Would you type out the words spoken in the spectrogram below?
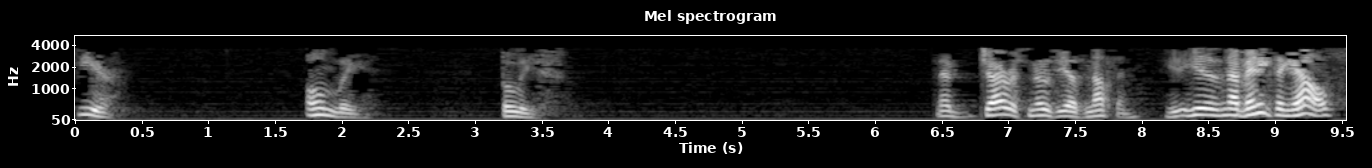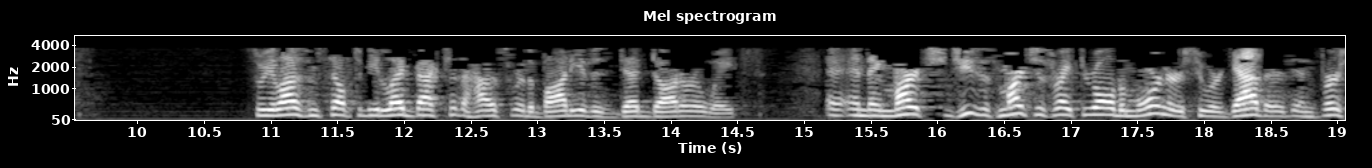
fear. Only belief. Now, Jairus knows he has nothing. He doesn't have anything else. So he allows himself to be led back to the house where the body of his dead daughter awaits. And they march, Jesus marches right through all the mourners who are gathered. And verse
